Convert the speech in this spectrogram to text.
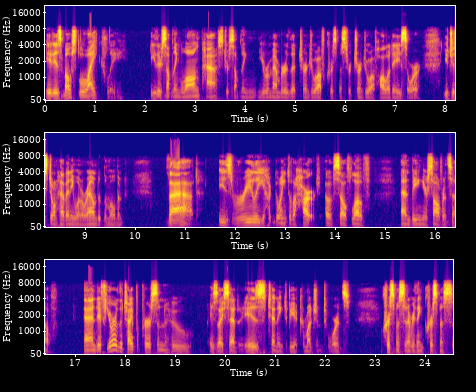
it is most likely either something long past or something you remember that turned you off Christmas or turned you off holidays or you just don't have anyone around at the moment. That is really going to the heart of self love and being your sovereign self. And if you're the type of person who, as I said, is tending to be a curmudgeon towards Christmas and everything Christmas,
